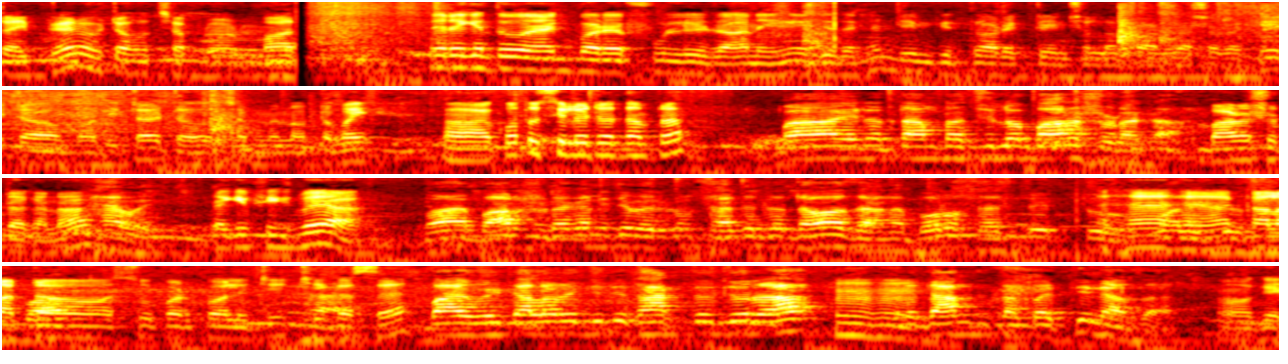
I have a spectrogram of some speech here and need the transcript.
টাইপের ওইটা হচ্ছে আপনার মা এটা কিন্তু একবারে ফুললি রানিং এই যে দেখেন ডিম কিন্তু আরেকটা ইনশাল্লাহ পারবে আশা রাখি। এটা মাদিটা এটা হচ্ছে আপনার নটটা ভাই কত ছিল এটার দামটা? বা এটার দামটা ছিল বারোশো টাকা। বারোশো টাকা না? হ্যাঁ ভাই। নাকি ফিক্স ভাইয়া? বা বারোশো টাকা নিচে এরকম দেওয়া যায় না। বড় সাইজটা একটু হ্যাঁ হ্যাঁ কালারটা সুপার কোয়ালিটি ঠিক হ্যাঁ। আছে। ভাই ওই কালারে যদি থাকতো জোড়া দাম দিতাম ভাই তিন হাজার। ওকে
